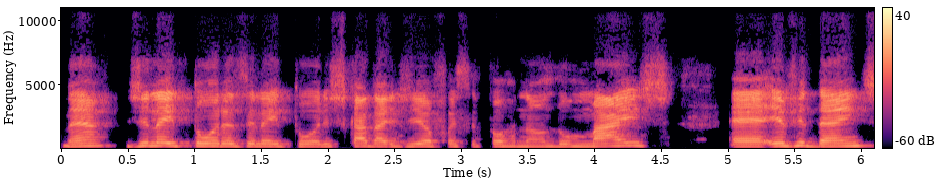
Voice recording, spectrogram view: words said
né, de leitoras e leitores cada dia foi se tornando mais é, evidente.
